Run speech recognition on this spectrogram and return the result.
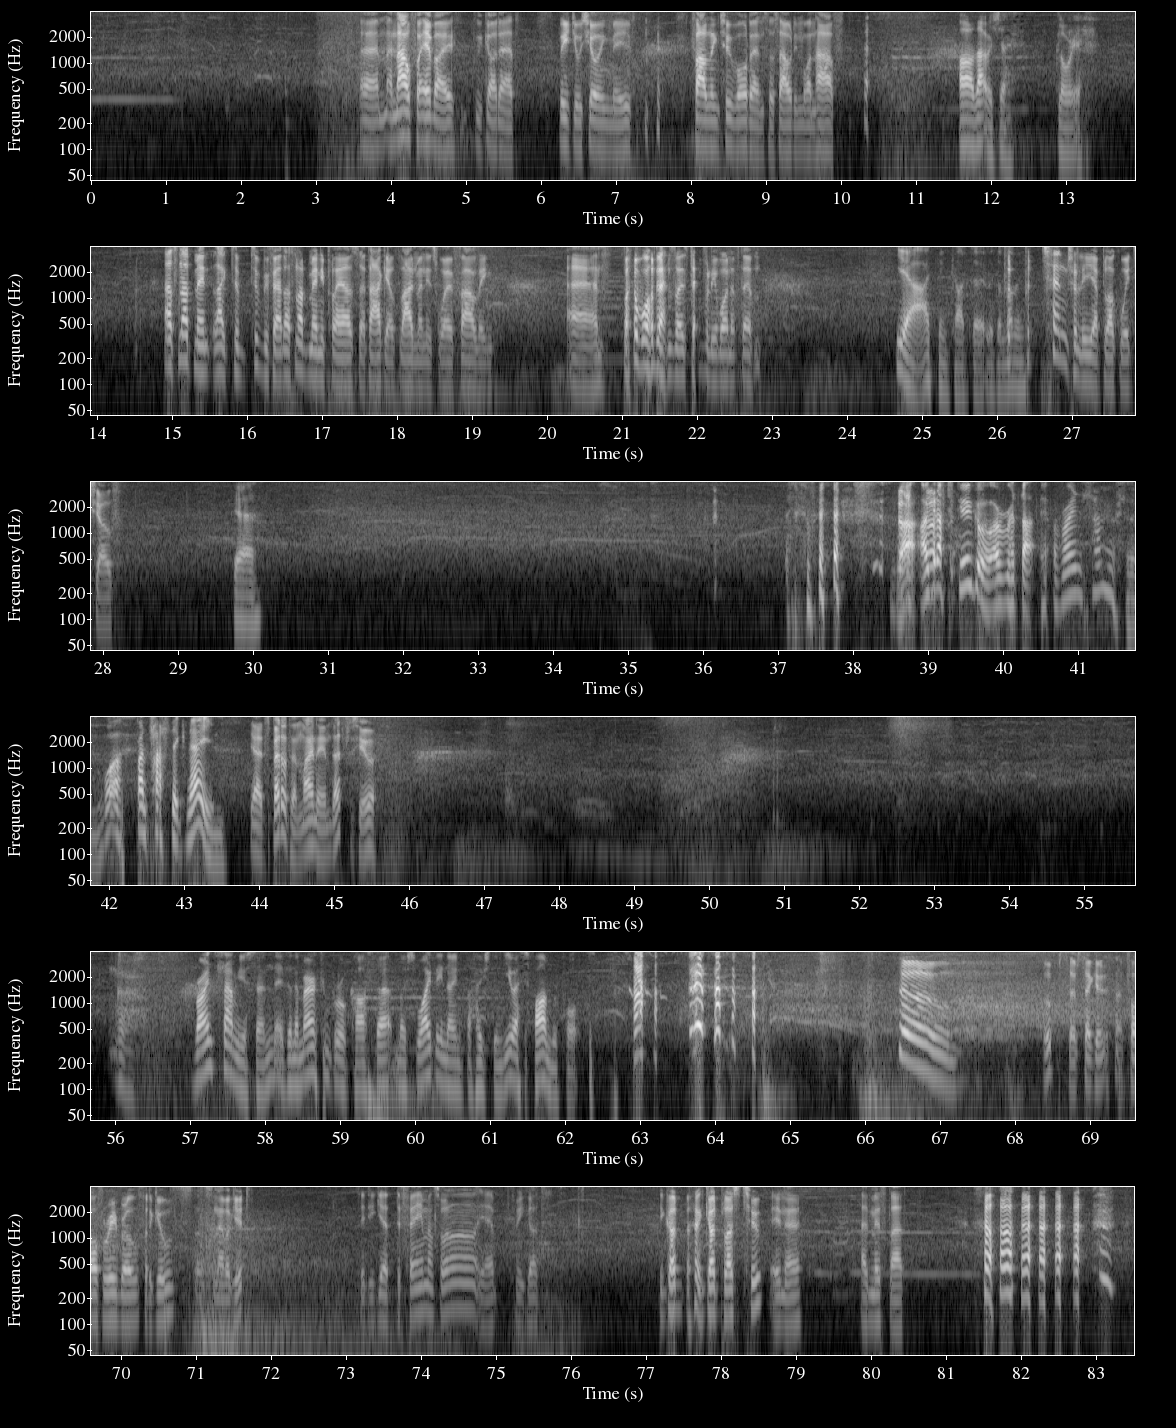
Um, and now forever we got a video showing me fouling two war dancers out in one half. oh, that was just glorious. That's not many. Like to to be fair, that's not many players that Dark Elf lineman is worth fouling. Um, but a War Dancer is definitely one of them. Yeah, I think I'd do it with the mummy. Potentially a block witch elf. Yeah. wow, I'm gonna have to Google. I read that Ryan Samuelson. What a fantastic name! Yeah, it's better than my name, that's for sure. Ryan Samuelson is an American broadcaster most widely known for hosting US farm reports. oh. Oops, I've second, fourth reroll for the ghouls. That's never good. Did he get the fame as well? Yep, we got. He got got plus two in a. I missed that.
